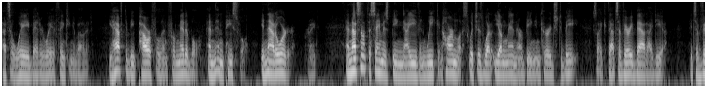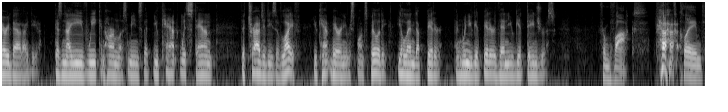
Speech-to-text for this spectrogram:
That's a way better way of thinking about it. You have to be powerful and formidable and then peaceful in that order, right? And that's not the same as being naive and weak and harmless, which is what young men are being encouraged to be. It's like that's a very bad idea. It's a very bad idea because naive, weak, and harmless means that you can't withstand the tragedies of life. You can't bear any responsibility. You'll end up bitter. And when you get bitter, then you get dangerous. From Vox, claimed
